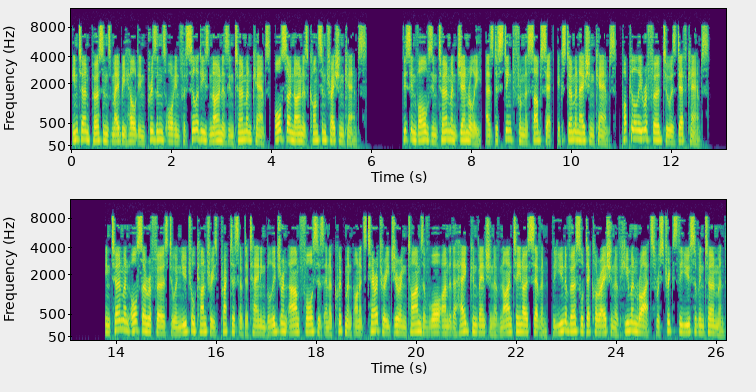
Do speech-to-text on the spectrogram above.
Interned persons may be held in prisons or in facilities known as internment camps, also known as concentration camps. This involves internment generally, as distinct from the subset, extermination camps, popularly referred to as death camps. Internment also refers to a neutral country's practice of detaining belligerent armed forces and equipment on its territory during times of war under the Hague Convention of 1907. The Universal Declaration of Human Rights restricts the use of internment.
